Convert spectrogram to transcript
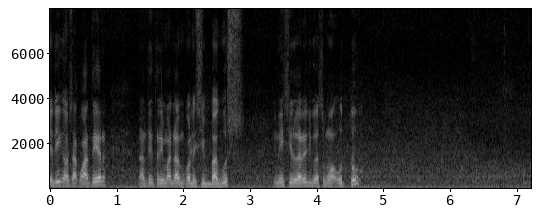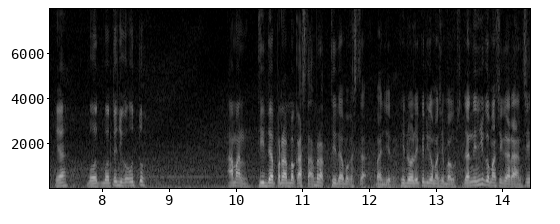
jadi nggak usah khawatir. Nanti terima dalam kondisi bagus. Ini sealernya juga semua utuh. Ya baut-bautnya juga utuh. Aman, tidak pernah bekas tabrak, tidak bekas banjir. Hidroliknya juga masih bagus. Dan ini juga masih garansi.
